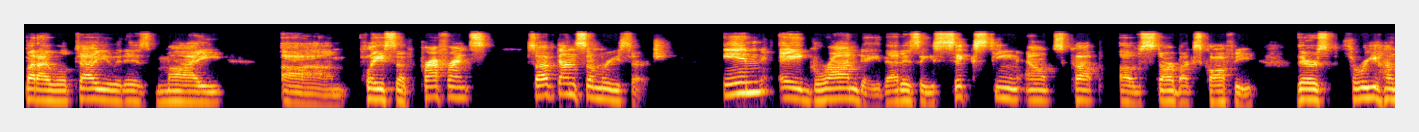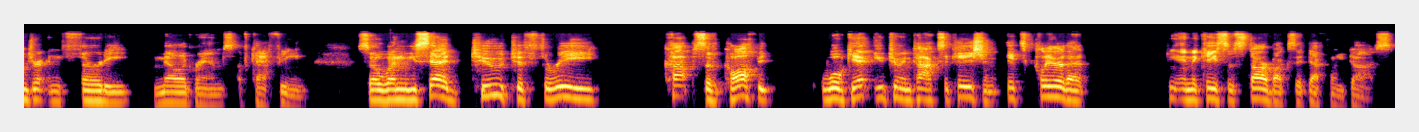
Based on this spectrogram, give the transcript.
but I will tell you it is my um, place of preference. So I've done some research. In a grande, that is a 16 ounce cup of Starbucks coffee, there's 330 milligrams of caffeine. So when we said two to three cups of coffee will get you to intoxication, it's clear that in the case of Starbucks, it definitely does.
